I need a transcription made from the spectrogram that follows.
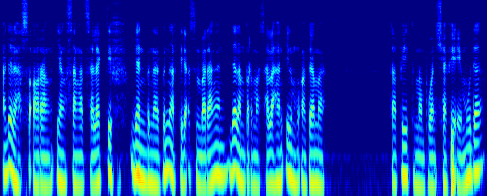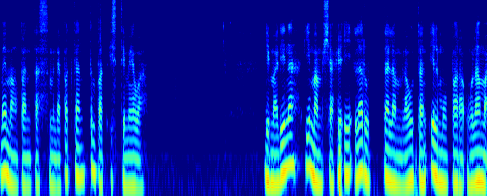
adalah seorang yang sangat selektif dan benar-benar tidak sembarangan dalam permasalahan ilmu agama. Tapi kemampuan Syafi'i muda memang pantas mendapatkan tempat istimewa. Di Madinah, Imam Syafi'i larut dalam lautan ilmu para ulama.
